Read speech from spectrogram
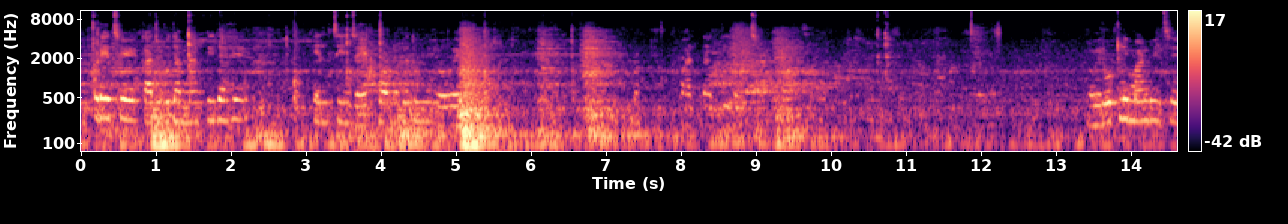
ઉકળે છે કાજુ બદામ નાખી દીધા છે એલચી જાયફળ ને બધું હવે ભાત નાખી દીધા છે. હવે રોટલી માંડવી છે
